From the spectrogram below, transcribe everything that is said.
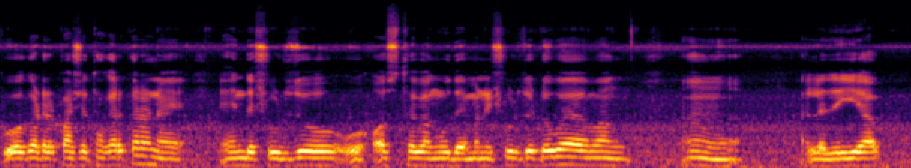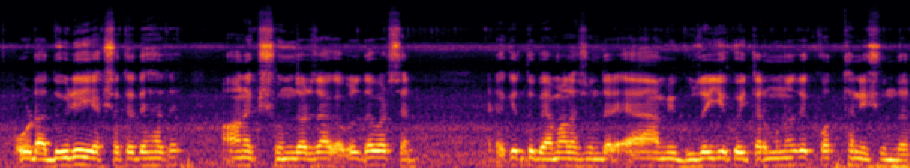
কুয়াকাটার পাশে থাকার কারণে এখানে সূর্য অস্ত এবং উদয় মানে সূর্য ডোবা এবং যে ইয়া ওটা দুইটাই একসাথে দেখা যায়। অনেক সুন্দর জায়গা, বুঝতে পারছেন? এটা কিন্তু বেমালা সুন্দর। আমি বুঝাইয়ে কই, তার মনে হয় যে কত্থানি সুন্দর।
